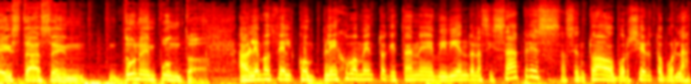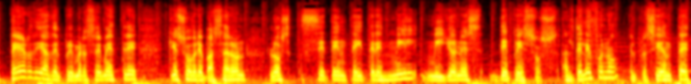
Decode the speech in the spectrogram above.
Estás en Duna en Punto. Hablemos del complejo momento que están eh, viviendo las ISAPRES, acentuado, por cierto, por las pérdidas del primer semestre que sobrepasaron los 73 mil millones de pesos. Al teléfono, el presidente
